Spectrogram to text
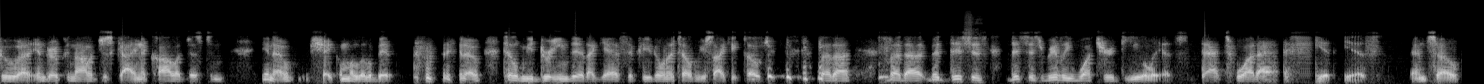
to an endocrinologist, gynecologist, and you know shake them a little bit. you know, tell them you dreamed it. I guess if you don't want to tell them your psychic told you. but uh, but uh, but this is this is really what your deal is. That's what I see it is. And so,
